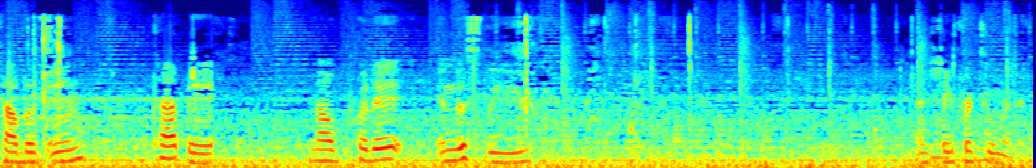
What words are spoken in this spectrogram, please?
tablets in, cap it, now put it in the sleeve and shake for two minutes.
